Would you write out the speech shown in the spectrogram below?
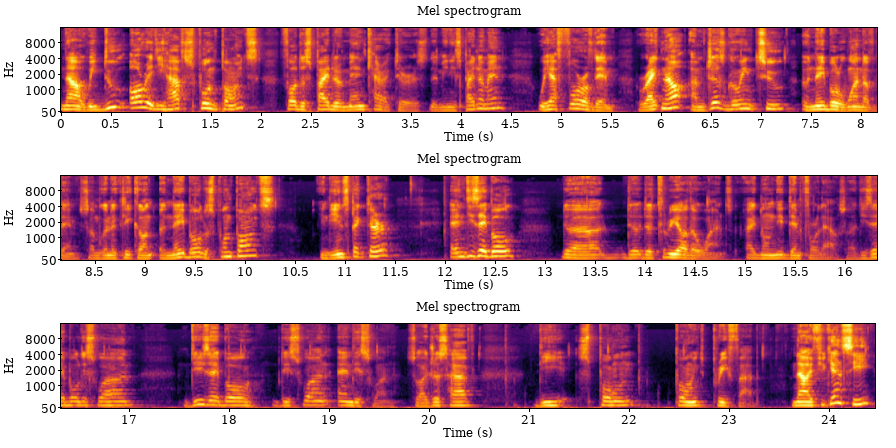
Now, we do already have spawn points for the Spider-Man characters, the mini Spider-Man. We have four of them. Right now, I'm just going to enable one of them. So I'm going to click on enable the spawn points in the inspector and disable the, the, the three other ones. I don't need them for now. So I disable this one, disable this one and this one. So I just have the spawn point prefab. Now, if you can see,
